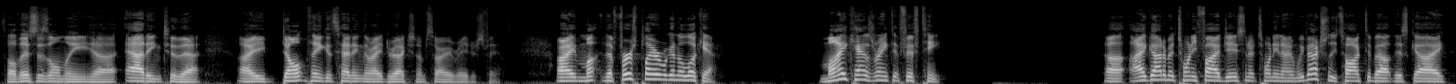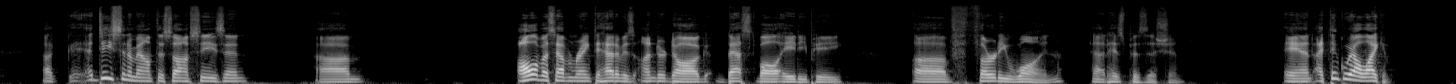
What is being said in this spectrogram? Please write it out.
So this is only uh, adding to that. I don't think it's heading the right direction. I'm sorry, Raiders fans. All right, my, the first player we're going to look at Mike has ranked at 15. Uh, I got him at 25, Jason at 29. We've actually talked about this guy a, a decent amount this offseason. Um, all of us have him ranked ahead of his underdog best ball ADP of 31 at his position. And I think we all like him.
